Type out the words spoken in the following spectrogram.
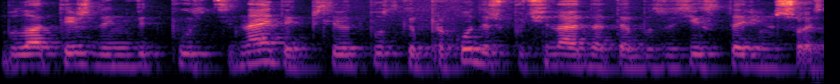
була тиждень в відпустці. Знаєте, як після відпустки приходиш, починають на тебе з усіх сторін щось.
